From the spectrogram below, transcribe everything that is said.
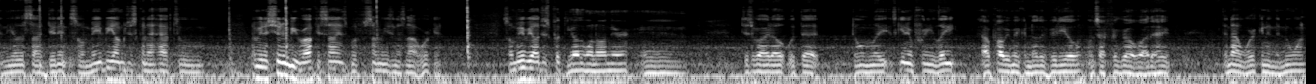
and the other side didn't. So maybe I'm just gonna have to, I mean, it shouldn't be rocket science, but for some reason it's not working. So maybe I'll just put the other one on there and just ride out with that dome light. It's getting pretty late. I'll probably make another video once I figure out why the heck they're not working in the new one.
